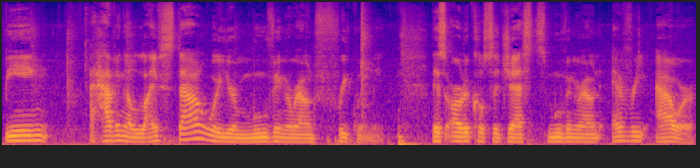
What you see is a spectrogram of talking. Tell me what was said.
being having a lifestyle where you're moving around frequently. This article suggests moving around every hour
